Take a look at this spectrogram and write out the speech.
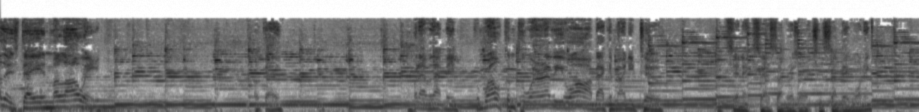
Mother's Day in Malawi. Okay. Whatever that means. Welcome to wherever you are back in 92. It's INXS on Resurrection Sunday morning.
